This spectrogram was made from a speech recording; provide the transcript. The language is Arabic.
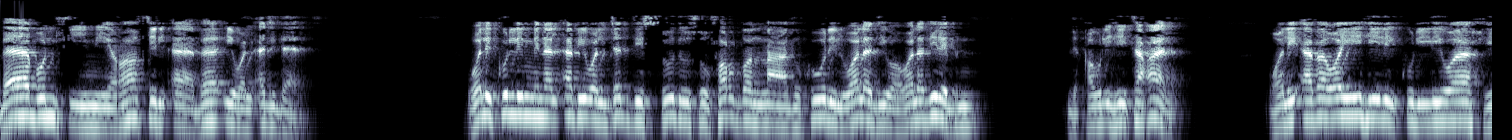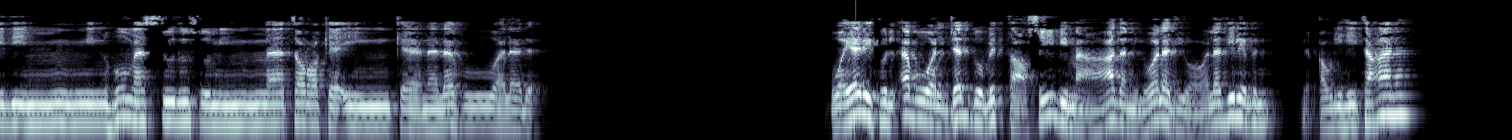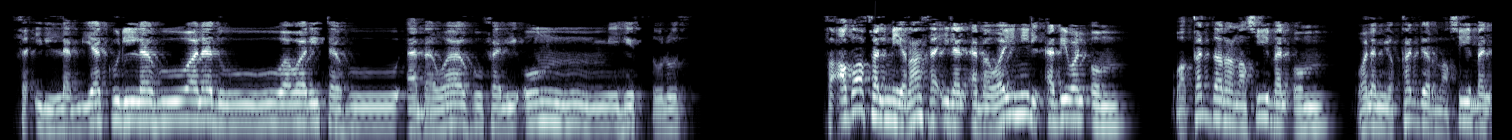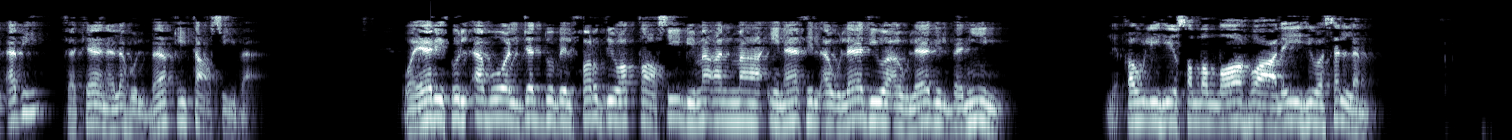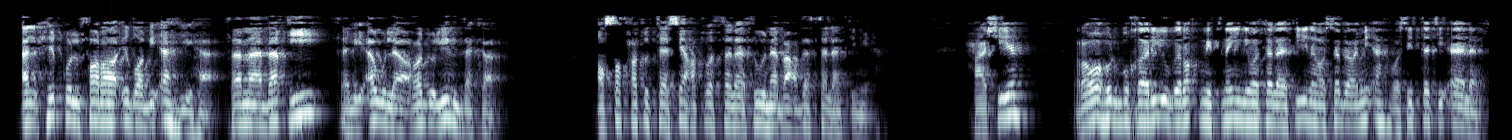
باب في ميراث الآباء والأجداد. ولكل من الأب والجد السدس فرضا مع ذكور الولد وولد الابن لقوله تعالى ولأبويه لكل واحد منهما السدس مما ترك إن كان له ولد. ويرث الأب والجد بالتعصيب مع عدم الولد وولد الابن لقوله تعالى فإن لم يكن له ولد وورثه أبواه فلأمه الثلث. فأضاف الميراث إلى الأبوين الأب والأم وقدر نصيب الأم ولم يقدر نصيب الأب فكان له الباقي تعصيبا. ويرث الأب والجد بالفرض والتعصيب معا مع إناث الأولاد وأولاد البنين لقوله صلى الله عليه وسلم ألحق الفرائض بأهلها فما بقي فلأولى رجل ذكر. الصفحة التاسعة والثلاثون بعد الثلاثمائة. حاشية. رواه البخاري برقم اثنين وثلاثين وسبعمائة وستة آلاف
